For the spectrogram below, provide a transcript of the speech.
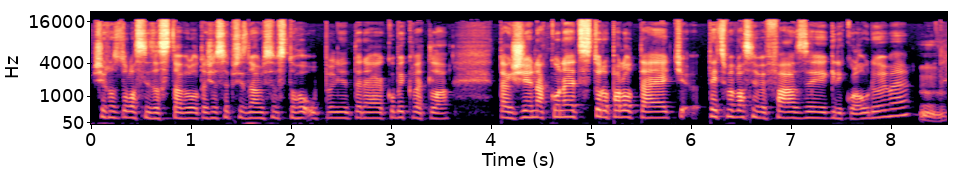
Všechno se to vlastně zastavilo, takže se přiznám, že jsem z toho úplně teda jakoby kvetla. Takže nakonec to dopadlo teď. Teď jsme vlastně ve fázi, kdy kolaudujeme, hmm.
